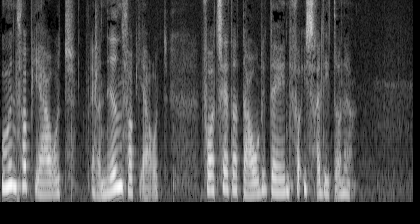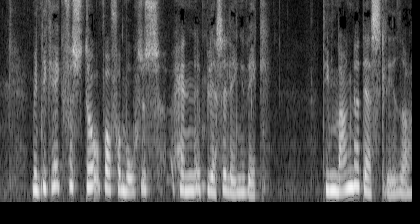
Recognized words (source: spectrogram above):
Uden for bjerget, eller neden for bjerget, fortsætter dagligdagen for israelitterne. Men de kan ikke forstå, hvorfor Moses han øh, bliver så længe væk. De mangler deres ledere,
